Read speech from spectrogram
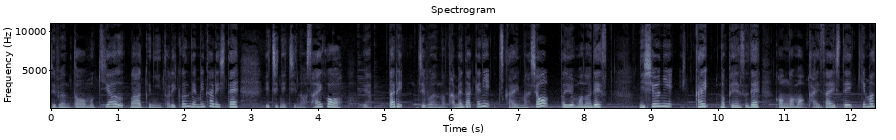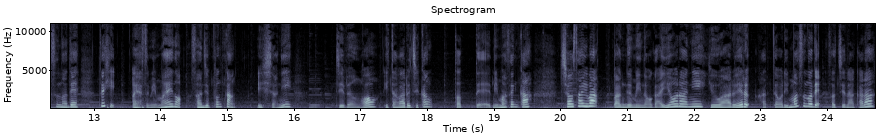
自分と向き合うワークに取り組んでみたりして、一日の最後をやったり自分のためだけに使いましょうというものです。2週に1回のペースで今後も開催していきますので、ぜひお休み前の30分間一緒に自分をいたわる時間撮ってみませんか？詳細は番組の概要欄に URL 貼っておりますので、そちらから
